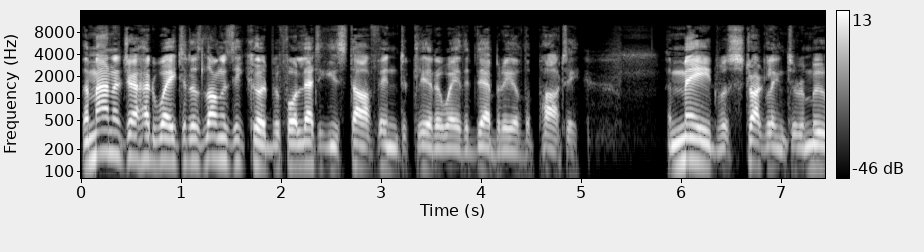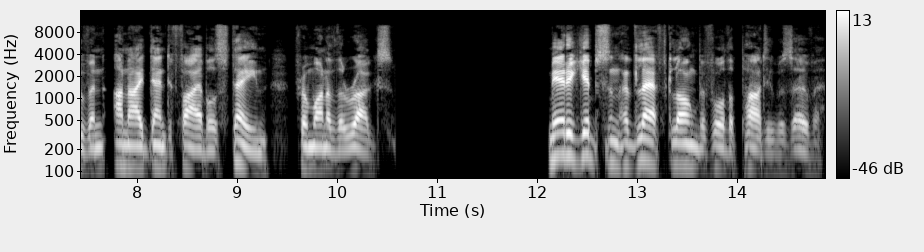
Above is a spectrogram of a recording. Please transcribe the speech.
The manager had waited as long as he could before letting his staff in to clear away the debris of the party. A maid was struggling to remove an unidentifiable stain from one of the rugs. Mary Gibson had left long before the party was over.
